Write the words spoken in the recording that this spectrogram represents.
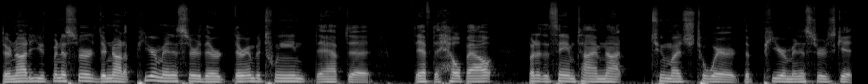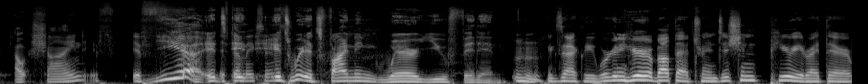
they're not a youth minister, they're not a peer minister. They're they're in between. They have to they have to help out, but at the same time not too much to where the peer ministers get outshined if if Yeah, it's that it- makes sense. it's weird. It's finding where you fit in. Mhm. Exactly. We're going to hear about that transition period right there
